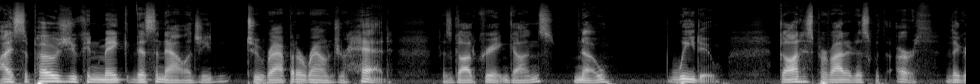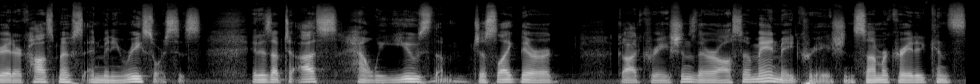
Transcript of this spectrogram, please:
I suppose you can make this analogy to wrap it around your head. Does God create guns? No, we do. God has provided us with Earth, the greater cosmos, and many resources. It is up to us how we use them. Just like there are God creations, there are also man made creations. Some are created cons-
